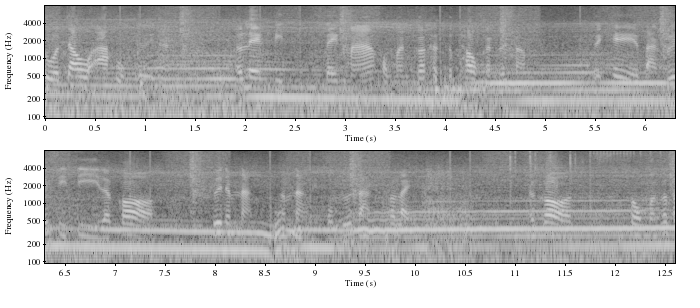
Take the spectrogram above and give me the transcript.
ตัวเจ้า R6 เลยนะ แล้วแรงบิดแรงม้าของมันก็เกือบเท่ากันด้วยซ้ำแต่แค่ต่างด้วยซีซีแล้วก็ด้วยน้ำหนัก น้ำหนักเนี่ยผมรู้ต่างเท่าไหร่ แล้วก็ทรงมันก็ส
